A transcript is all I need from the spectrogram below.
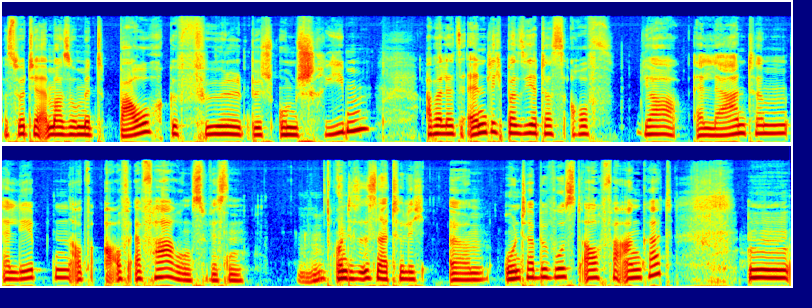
Das wird ja immer so mit Bauchgefühl umschrieben, aber letztendlich basiert das auf ja, erlerntem, erlebten, auf, auf Erfahrungswissen. Und es ist natürlich ähm, unterbewusst auch verankert, mh,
